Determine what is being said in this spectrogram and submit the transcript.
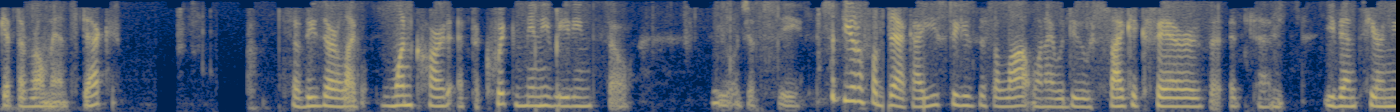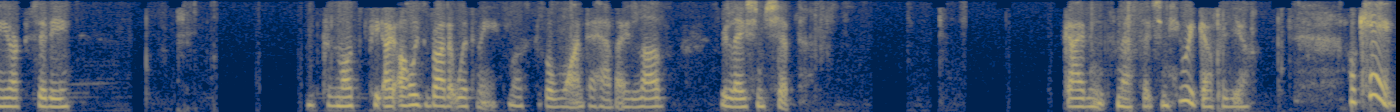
get the romance deck. So these are like one card at the quick mini reading. So we will just see. It's a beautiful deck. I used to use this a lot when I would do psychic fairs at, at, at events here in New York City. Because most people, I always brought it with me. Most people want to have a love relationship guidance message. And here we go for you. Okay,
